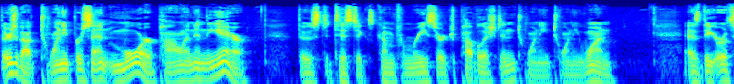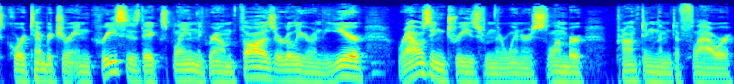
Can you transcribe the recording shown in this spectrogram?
there's about 20% more pollen in the air. Those statistics come from research published in 2021. As the Earth's core temperature increases, they explain the ground thaws earlier in the year, rousing trees from their winter slumber, prompting them to flower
